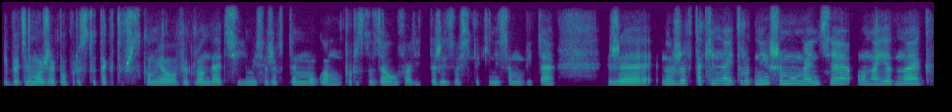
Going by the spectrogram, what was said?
i być może po prostu tak to wszystko miało wyglądać i myślę, że w tym mogła mu po prostu zaufać. I to też jest właśnie takie niesamowite, że, no, że w takim najtrudniejszym momencie ona jednak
